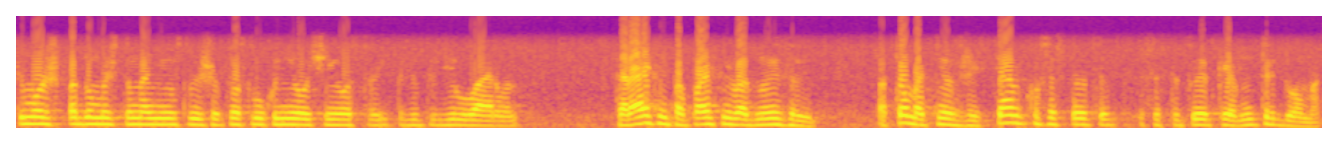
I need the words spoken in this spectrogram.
ты можешь подумать, что она не услышит, но слух у нее очень острый, предупредил Вайерман, стараясь не попасть ни в одну из рыб. Потом отнес жестянку со, со статуэткой внутрь дома,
